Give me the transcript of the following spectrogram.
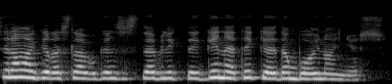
Selam arkadaşlar bugün sizlerle birlikte gene tekrardan bu oyun oynuyoruz.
